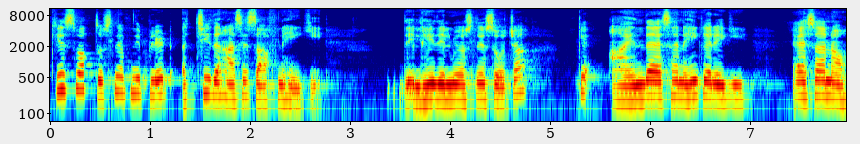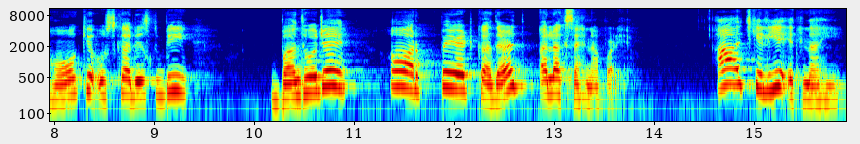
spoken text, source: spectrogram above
کس وقت اس نے اپنی پلیٹ اچھی طرح سے صاف نہیں کی۔ دل ہی دل میں اس نے سوچا کہ آئندہ ایسا نہیں کرے گی۔ ایسا نہ ہو کہ اس کا رزق بھی بند ہو جائے اور پیٹ کا درد الگ سہنا پڑے۔ آج کے لیے اتنا ہی۔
